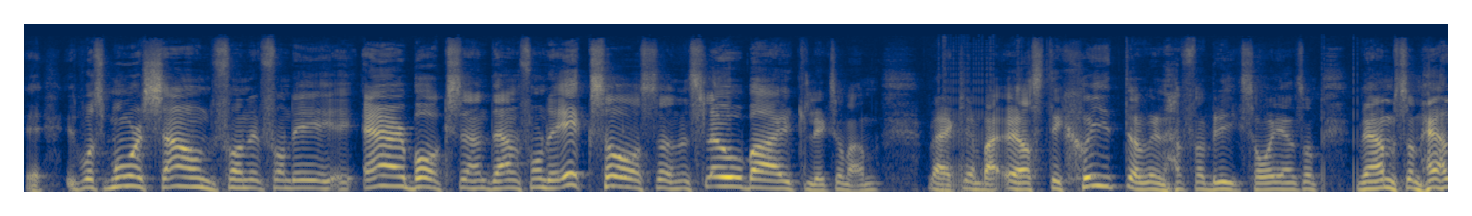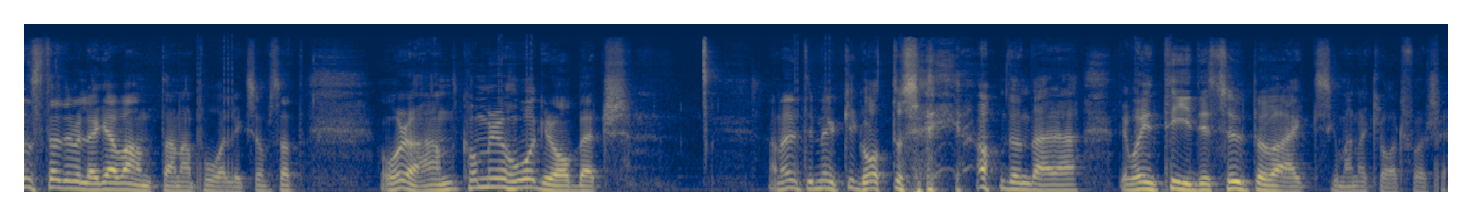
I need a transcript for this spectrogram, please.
Eh, it was more sound from the, from the airbox and than from the exhaust and the slow bike. Liksom. Han verkligen bara öste skit över den här fabrikshojen som vem som helst hade velat lägga vantarna på. Liksom. Så att, då, han kommer ihåg Roberts. Han hade inte mycket gott att säga om den där. Eh, det var ju en tidig superbike, ska man ha klart för sig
